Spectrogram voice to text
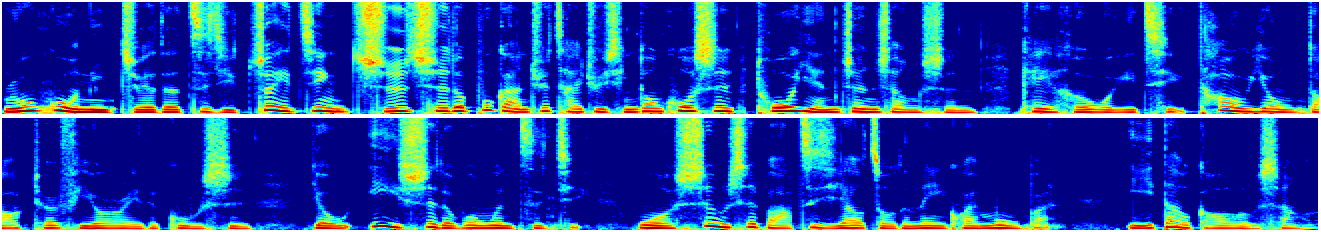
如果你觉得自己最近迟迟的不敢去采取行动，或是拖延症上升，可以和我一起套用 Doctor Fiore 的故事。有意识的问问自己：我是不是把自己要走的那一块木板移到高楼上了？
